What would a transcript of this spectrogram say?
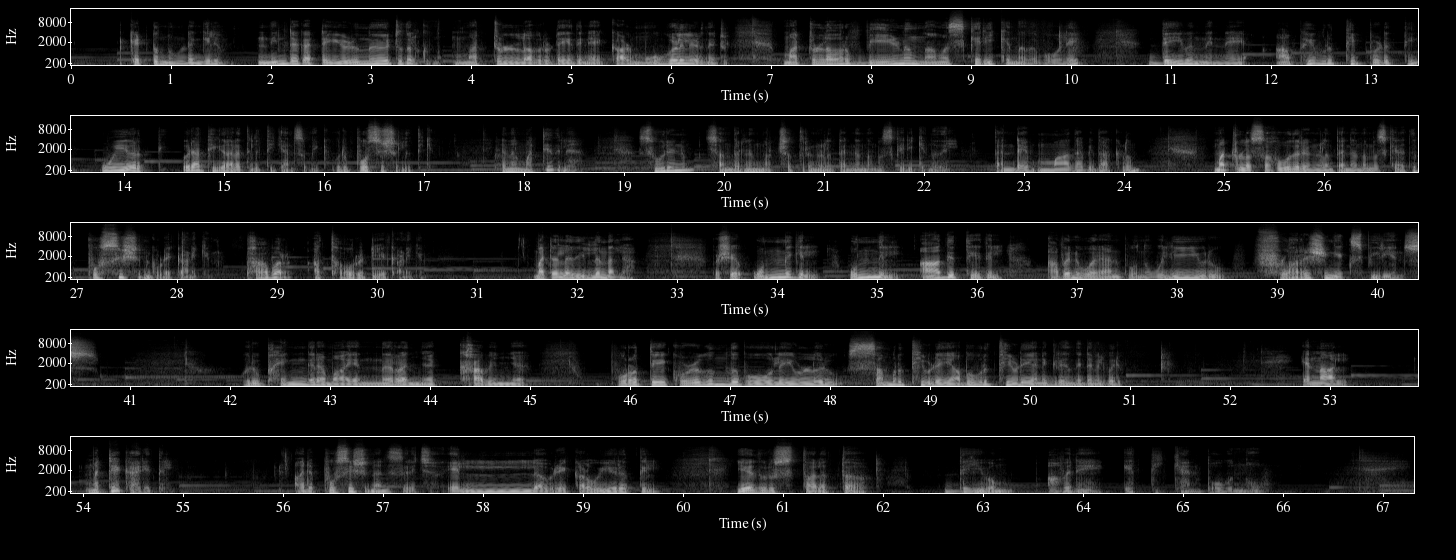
കെട്ടുന്നുണ്ടെങ്കിലും നിന്റെ കറ്റ എഴുന്നേറ്റ് നിൽക്കുന്നു. മറ്റുള്ളവരുടെ മറ്റുള്ളവരുടേതിനേക്കാൾ മുകളിൽ എഴുന്നേറ്റ്. മറ്റുള്ളവർ വീണ് നമസ്കരിക്കുന്നത് പോലെ ദൈവം നിന്നെ അഭിവൃദ്ധിപ്പെടുത്തി ഉയർത്തി ഒരു അധികാരത്തിലെത്തിക്കാൻ ശ്രമിക്കും. ഒരു പൊസിഷനിലെത്തിക്കും. എന്നാൽ മറ്റേതിൽ സൂര്യനും ചന്ദ്രനും നക്ഷത്രങ്ങളും തന്നെ നമസ്കരിക്കുന്നതിൽ തന്റെ മാതാപിതാക്കളും മറ്റുള്ള സഹോദരങ്ങളും തന്നെ നമസ്കാരത്തെ പൊസിഷൻ കൂടെ കാണിക്കുന്നു പവർ അതോറിറ്റിയെ കാണിക്കുന്നു മറ്റല്ലത് ഇല്ലെന്നല്ല പക്ഷേ ഒന്നുകിൽ ഒന്നിൽ ആദ്യത്തേതിൽ അവന് വരാൻ പോകുന്ന വലിയൊരു ഫ്ലറിഷിങ് എക്സ്പീരിയൻസ് ഒരു ഭയങ്കരമായ നിറഞ്ഞ് കവിഞ്ഞ് പുറത്തേക്ക് ഒഴുകുന്നത് പോലെയുള്ളൊരു സമൃദ്ധിയുടെയും അഭിവൃദ്ധിയുടെയും അനുഗ്രഹം നിന്റെ മേൽ വരും. എന്നാൽ മറ്റേ കാര്യത്തിൽ അവന്റെ പൊസിഷൻ അനുസരിച്ച് എല്ലാവരേക്കാൾ ഉയരത്തിൽ ഏതൊരു സ്ഥലത്ത് ദൈവം അവനെ എത്തിക്കാൻ പോകുന്നു?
